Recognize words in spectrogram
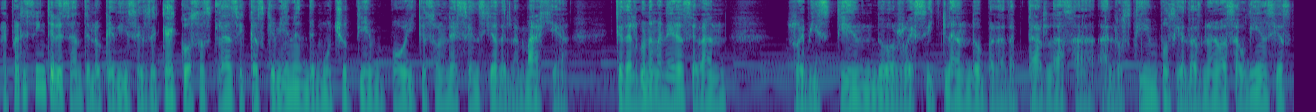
Me parece interesante lo que dices de que hay cosas clásicas que vienen de mucho tiempo y que son la esencia de la magia, que de alguna manera se van revistiendo, reciclando para adaptarlas a, los tiempos y a las nuevas audiencias.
